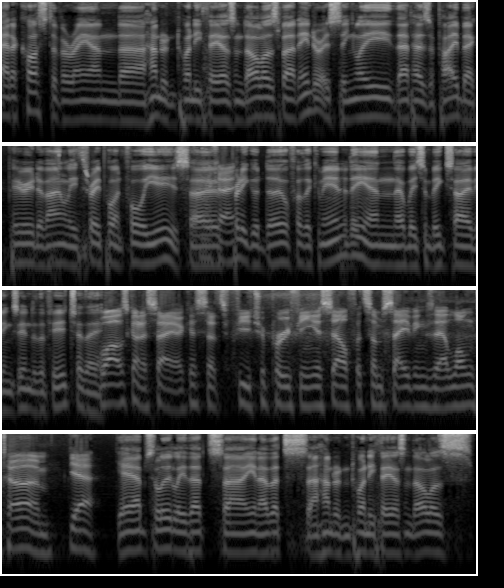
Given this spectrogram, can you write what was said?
at a cost of around uh, $120,000. But interestingly, that has a payback period of only 3.4 years. So Okay. pretty good deal for the community, and there'll be some big savings into the future there. Well, I was going to say, I guess that's future proofing yourself with some savings there long term. Yeah. Yeah, absolutely. That's uh, you know that's one hundred and twenty thousand dollars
